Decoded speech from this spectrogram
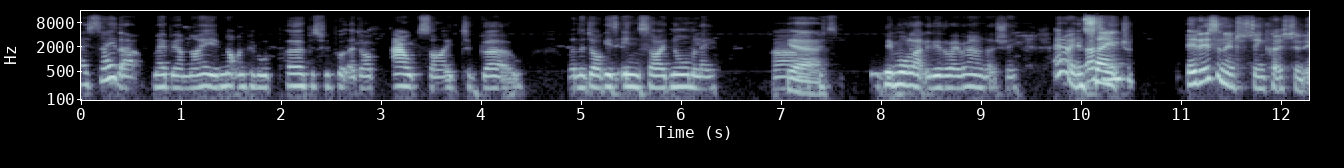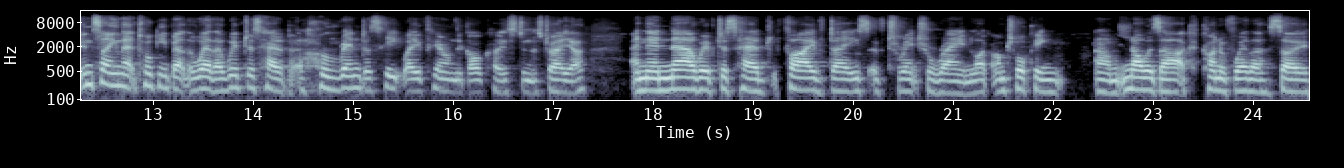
I say that maybe I'm naive. Not many people would purposely put their dog outside to go when the dog is inside normally. Um, yeah, it'd be more likely the other way around actually. Anyway, that's saying, it is an interesting question. In saying that, talking about the weather, we've just had a horrendous heat wave here on the Gold Coast in Australia. And then now we've just had five days of torrential rain. Like I'm talking um, Noah's Ark kind of weather. So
